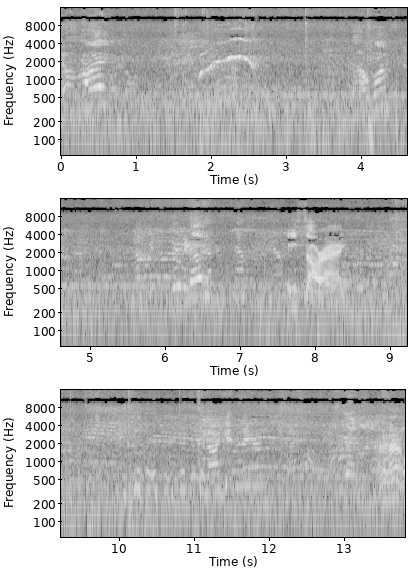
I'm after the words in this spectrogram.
All right. That one. Okay. He's all right. Can I get in there? I don't know.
